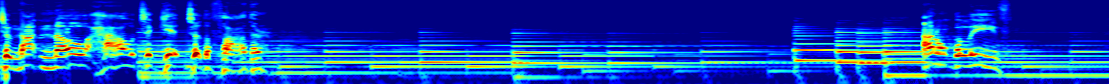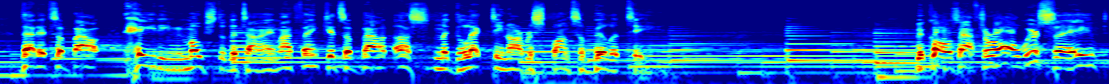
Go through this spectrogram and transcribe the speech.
to not know how to get to the Father? I don't believe that it's about hating most of the time. I think it's about us neglecting our responsibility. Because after all, we're saved.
